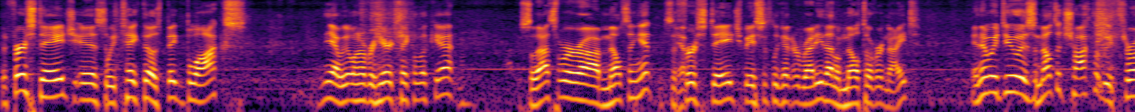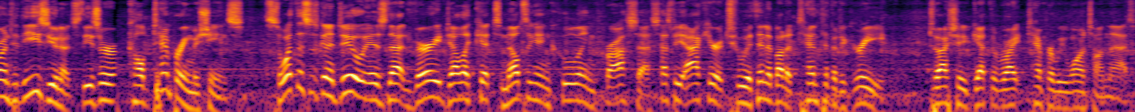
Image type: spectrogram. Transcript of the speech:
the first stage is we take those big blocks. Yeah, we got one over here to take a look at. So that's where we're uh, melting it. It's the first stage, basically getting it ready. That'll melt overnight. And then we do is melted chocolate we throw into these units. These are called tempering machines. So what this is going to do is that very delicate melting and cooling process has to be accurate to within about a tenth of a degree to actually get the right temper we want on that.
